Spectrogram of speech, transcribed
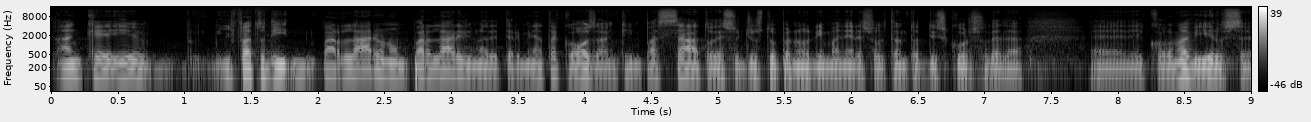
anche il fatto di parlare o non parlare di una determinata cosa, anche in passato, adesso giusto per non rimanere soltanto al discorso del, eh, del coronavirus,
